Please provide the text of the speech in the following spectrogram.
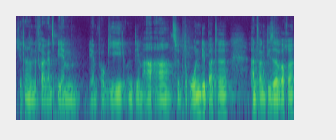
Ich hätte noch eine Frage ans BM, BMVG und dem AA zur Drohnendebatte Anfang dieser Woche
